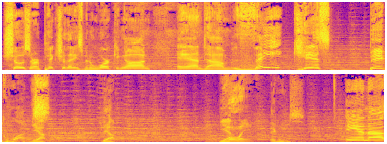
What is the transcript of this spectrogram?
Shows her a picture that he's been working on, and um, they kiss big ones. Yep. Yep. Yeah. Boy, big ones. And uh,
